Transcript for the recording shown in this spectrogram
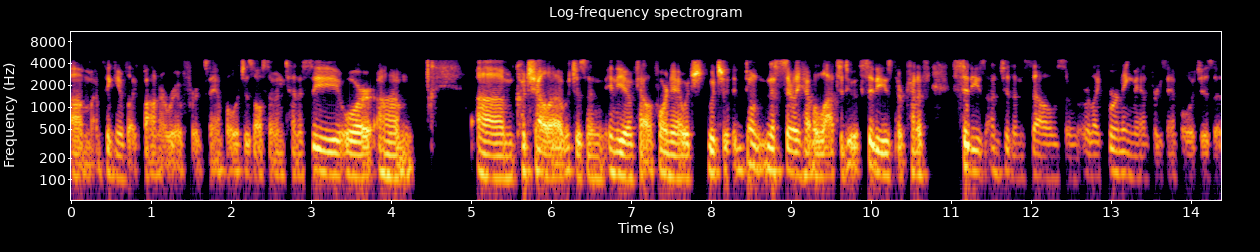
Um, I'm thinking of like Bonnaroo, for example, which is also in Tennessee, or um, Coachella, which is in Indio, California, which which don't necessarily have a lot to do with cities. They're kind of cities unto themselves, or, or like Burning Man, for example, which is a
